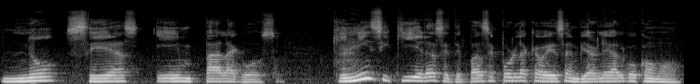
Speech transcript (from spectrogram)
No seas empalagoso. Que ni siquiera se te pase por la cabeza enviarle algo como,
